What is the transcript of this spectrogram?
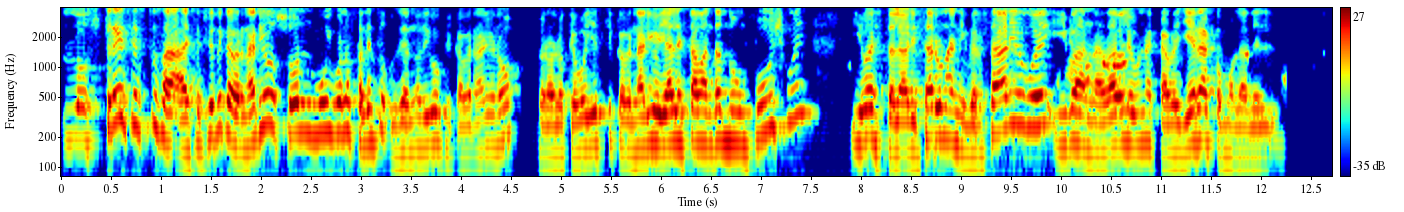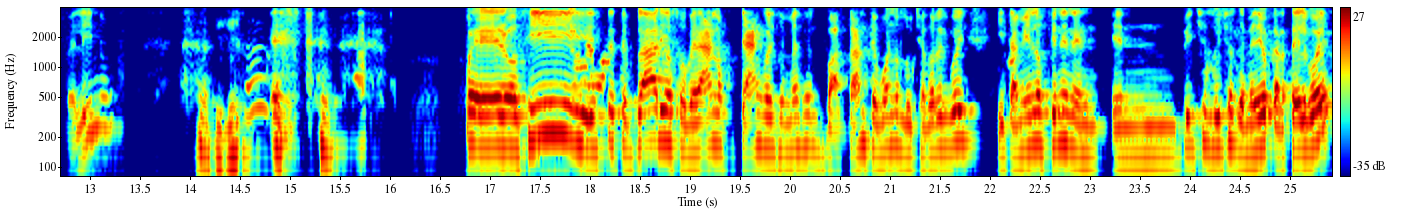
los tres estos, a, excepción de Cavernario, son muy buenos talentos. O sea, no digo que Cavernario no, pero a lo que voy es que Cavernario ya le estaban dando un push, güey. Iba a estelarizar un aniversario, güey. Iban a darle una cabellera como la del felino. este, pero sí, este Templario, Soberano, Titango, y se me hacen bastante buenos luchadores, güey. Y también los tienen en, en pinches luchas de medio cartel, güey.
